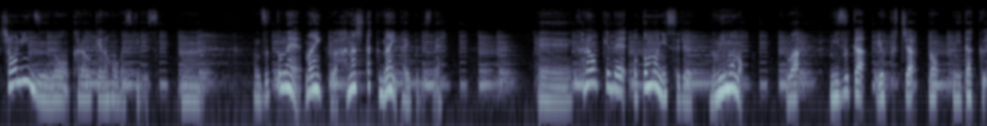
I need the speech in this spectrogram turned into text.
少人数のカラオケの方が好きです。うん。もうずっとね、マイクは離したくないタイプですね。えー、カラオケでお供にする飲み物は水か緑茶の2択。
